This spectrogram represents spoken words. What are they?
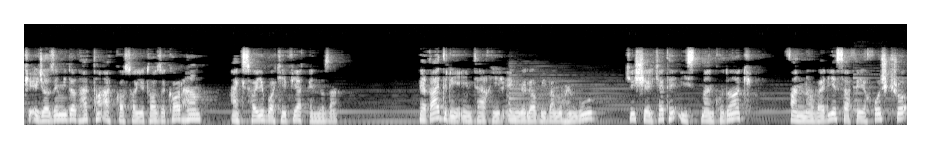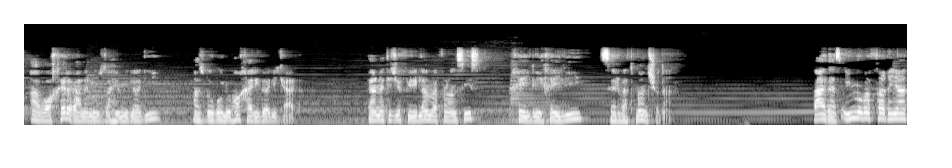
که اجازه می‌داد حتی عکاس های تازه کار هم عکس های با کیفیت بندازن. به قدری این تغییر انقلابی و مهم بود که شرکت ایستمن کوداک فناوری صفحه خشک رو اواخر قرن 19 میلادی از دوقلوها خریداری کرد. در نتیجه فریلن و فرانسیس خیلی خیلی ثروتمند شدند. بعد از این موفقیت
